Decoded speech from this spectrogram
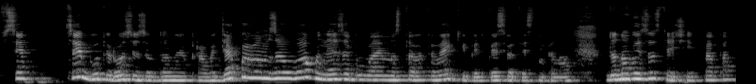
Все, це буде розв'язок даної прави. Дякую вам за увагу. Не забуваємо ставити лайки і підписуватись на канал. До нових зустрічей, Па-па!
